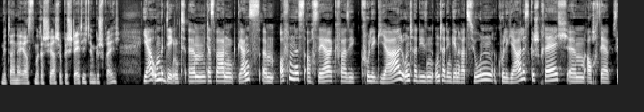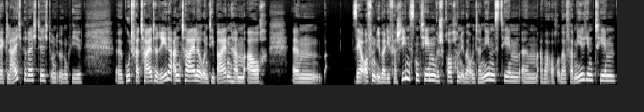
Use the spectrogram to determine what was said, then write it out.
mit deiner ersten Recherche bestätigt im Gespräch? Ja, unbedingt. Ähm, das war ein ganz ähm, offenes, auch sehr quasi kollegial unter diesen, unter den Generationen kollegiales Gespräch, ähm, auch sehr, sehr gleichberechtigt und irgendwie äh, gut verteilte Redeanteile. Und die beiden haben auch ähm, sehr offen über die verschiedensten Themen gesprochen, über Unternehmensthemen, ähm, aber auch über Familienthemen.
